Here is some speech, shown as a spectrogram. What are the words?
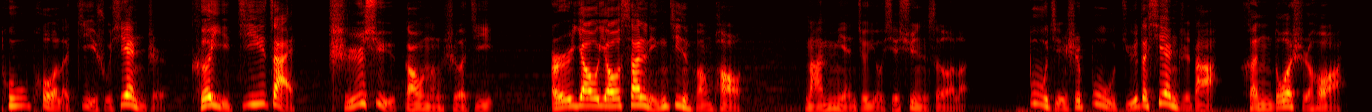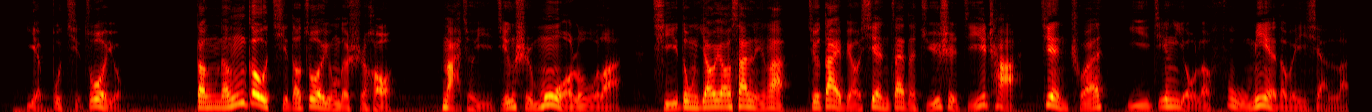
突破了技术限制，可以机载持续高能射击，而幺幺三零近防炮难免就有些逊色了，不仅是布局的限制大。很多时候啊，也不起作用。等能够起到作用的时候，那就已经是末路了。启动幺幺三零啊，就代表现在的局势极差，舰船已经有了覆灭的危险了。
